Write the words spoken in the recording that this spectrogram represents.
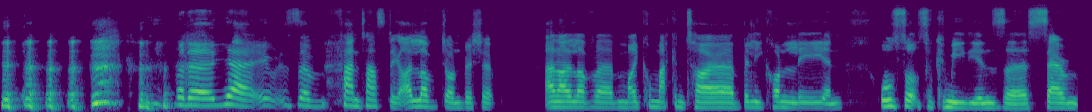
but uh, yeah, it was um, fantastic. I love John Bishop, and I love uh, Michael McIntyre, Billy Connolly, and all sorts of comedians. Uh, Sarah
